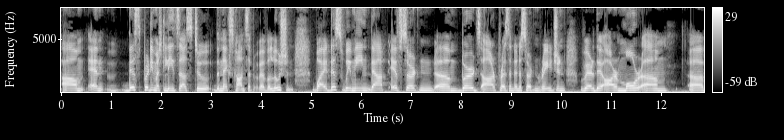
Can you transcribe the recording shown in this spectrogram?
Um, and this pretty much leads us to the next concept of evolution. By this we mean that if certain um, birds are present in a certain region where there are more um, uh,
